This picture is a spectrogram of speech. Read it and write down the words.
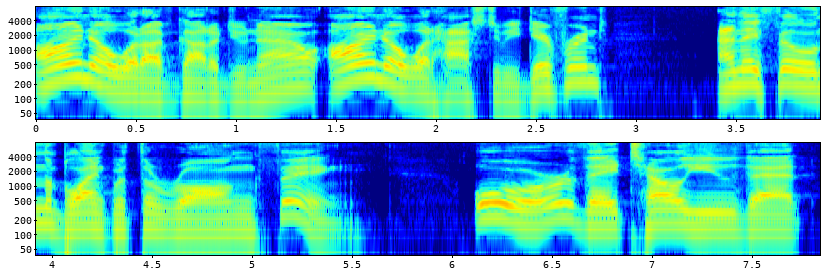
I know what I've got to do now. I know what has to be different. And they fill in the blank with the wrong thing. Or they tell you that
